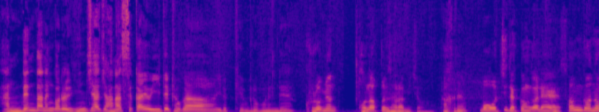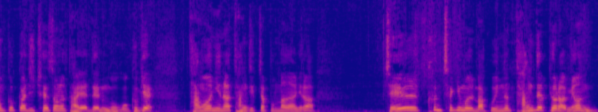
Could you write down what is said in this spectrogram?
안 된다는 거를 인지하지 않았을까요? 이 대표가 이렇게 물어보는데. 그러면 더 나쁜 사람이죠. 아 그래요? 뭐 어찌 됐건 간에 선거는 끝까지 최선을 다해야 되는 거고 그게 당원이나 당직자뿐만 아니라 제일 큰 책임을 맡고 있는 당 대표라면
